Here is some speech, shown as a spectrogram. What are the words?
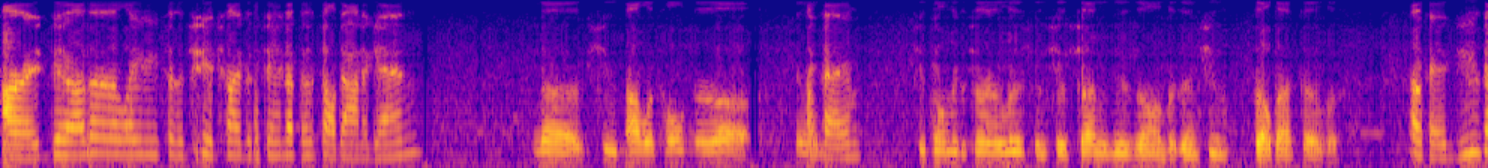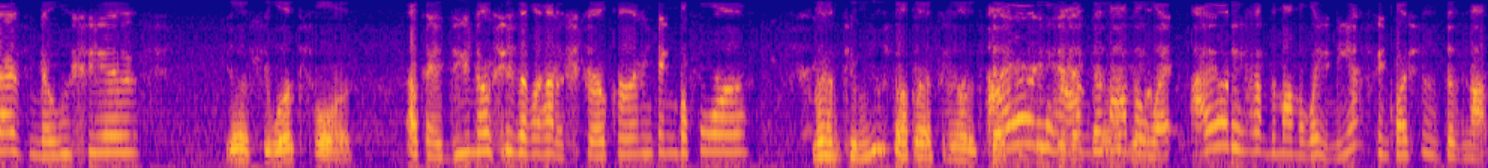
All right. The other lady said that she had tried to stand up and fell down again. No, she. I was holding her up. And Okay. She told me to turn her loose and she was trying to use her arm, but then she fell back over. Okay. Do you guys know who she is? Yeah, she works for us. Okay. Do you know if she's ever had a stroke or anything before? Ma'am, can you stop asking me all these I already have them on the way. I already have them on the way. Me asking questions does not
